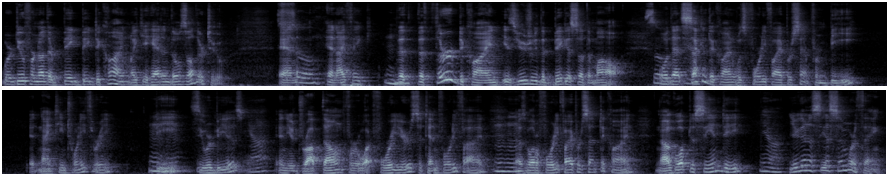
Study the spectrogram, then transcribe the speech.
We're due for another big, big decline like you had in those other two. And So- and I think mm-hmm. the the third decline is usually the biggest of them all. So, well, that yeah. second decline was 45% from B at 1923. B, see where B is? Yeah. And you drop down for what, four years to 1045. That's about a 45% decline. Now go up to C and D. Yeah. You're going to see a similar thing.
